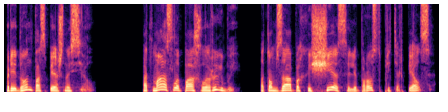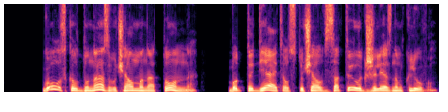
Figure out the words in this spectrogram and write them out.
Придон поспешно сел. От масла пахло рыбой, Потом запах исчез или просто претерпелся. Голос колдуна звучал монотонно, будто дятел стучал в затылок железным клювом.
